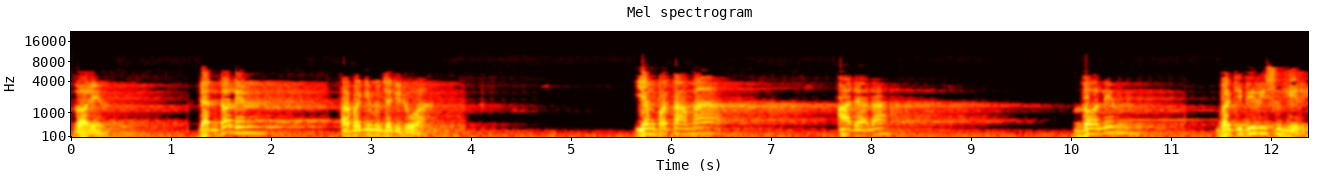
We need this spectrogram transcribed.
zalim. Dan zalim terbagi menjadi dua. Yang pertama adalah zalim bagi diri sendiri.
